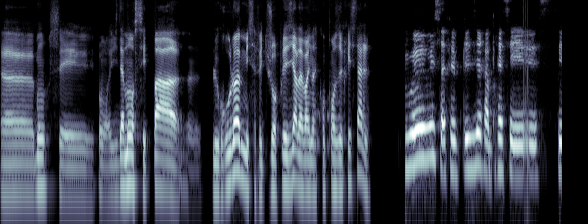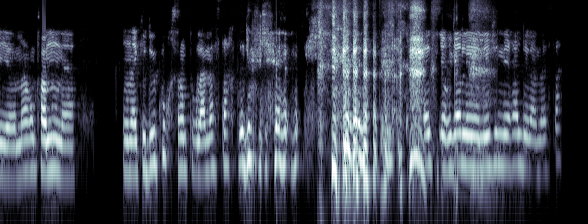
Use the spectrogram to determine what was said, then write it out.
Bon, c'est. Bon, évidemment, c'est pas le gros globe, mais ça fait toujours plaisir d'avoir une récompense de cristal. Oui, oui, ça fait plaisir. Après, c'est c'est marrant. Enfin, nous, on a, on a que deux courses hein, pour la Mastart. Donc, euh, si on regarde le, le général de la Mastart,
